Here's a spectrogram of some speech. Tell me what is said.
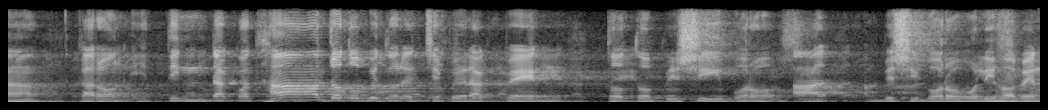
না। কারণ এই তিনটা কথা যত ভিতরে চেপে রাখবেন তত বেশি বড় আর বেশি বড় হলি হবেন,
